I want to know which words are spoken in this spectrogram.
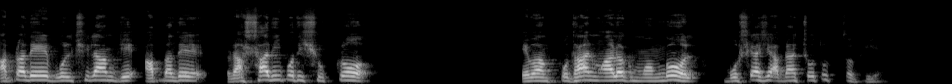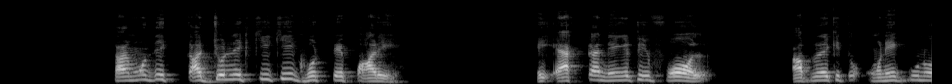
আপনাদের বলছিলাম যে, আপনাদের রাষ্ট্রাধিপতি শুক্র এবং প্রধান মালক মঙ্গল বসে আছে আপনার চতুর্থ গৃহে। তার মধ্যে তার জন্য কি কি ঘটতে পারে? এই একটা নেগেটিভ ফল আপনাদের কিন্তু অনেকগুলো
